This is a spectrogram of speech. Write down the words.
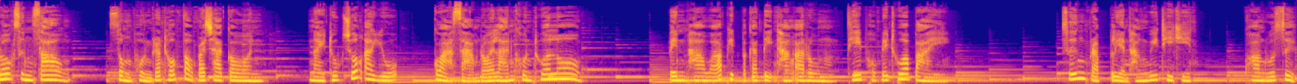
รคซึมเศร้า ส่งผลกระทบต่อประชากร ในทุกช่วงอายุกว่า 300 ล้านคนทั่วโลก เป็นภาวะผิดปกติทางอารมณ์ที่พบได้ทั่วไป ซึ่งปรับเปลี่ยนทั้งวิธีคิด ความรู้สึก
